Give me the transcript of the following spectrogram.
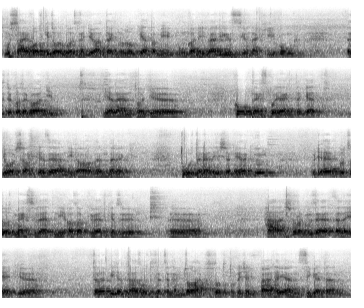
muszáj volt kidolgozni egy olyan technológiát, ami munkanével Ilszilnek hívunk. Ez gyakorlatilag annyit jelent, hogy komplex projekteket gyorsan kezelni az emberek túlterelése nélkül. Ugye ebből tudott megszületni az a következő ház sor, ami az elej egy telepített ház volt, ezt nem találkoztatok és egy pár helyen, szigeten,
